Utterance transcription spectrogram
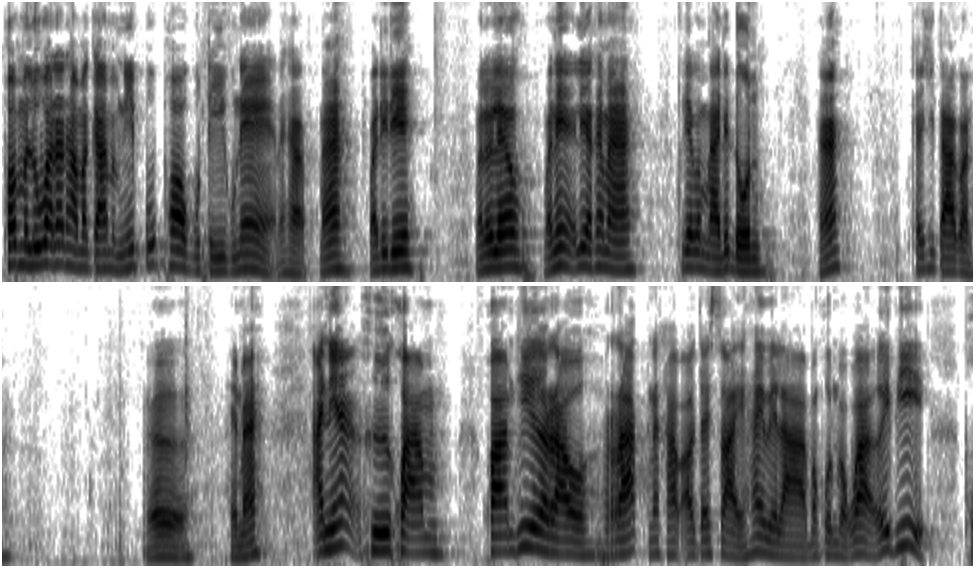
เพราะมันรู้ว่าถ้าทำอาการแบบนี้ปุ๊บพ่อกูตีกูแน่นะครับมามาดีๆ มาเร็วๆมานี่เรียกให้มา เรียกมันมาได้โดนฮะแค่ขี้ตาก่อน เออ เห็นไหมอันเนี้ยคือความ ความที่เรารักนะครับ เอาใจใส่ให้เวลาบางคนบอกว่า เอ้ยพี่ผ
